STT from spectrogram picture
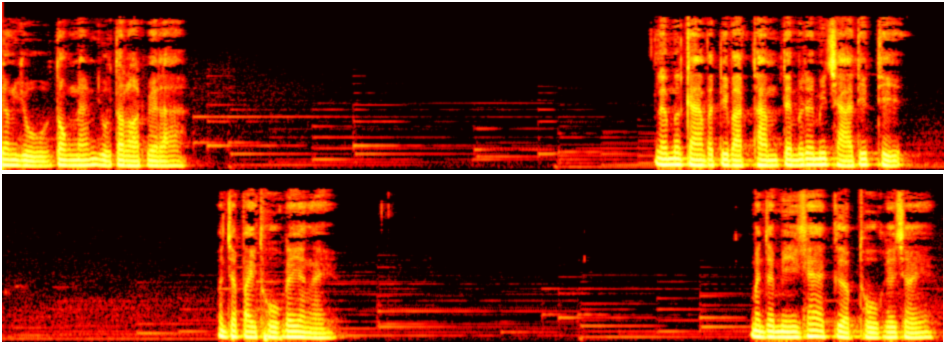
ยังอยู่ตรงนั้นอยู่ตลอดเวลา แล้วเมื่อการปฏิบัติธรรมเต็มไปด้วยมิจฉาทิฏฐิ มันจะไปถูกได้ยังไงมันจะมีแค่เกือบถูกเฉยๆ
